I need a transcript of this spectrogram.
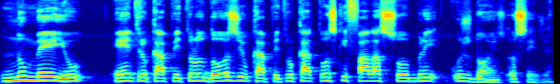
no meio entre o capítulo 12 e o capítulo 14, que fala sobre os dons. Ou seja,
